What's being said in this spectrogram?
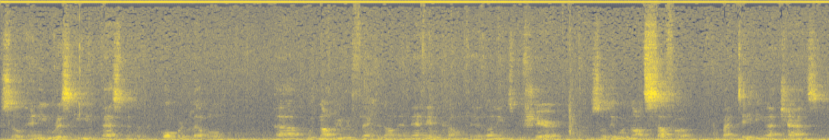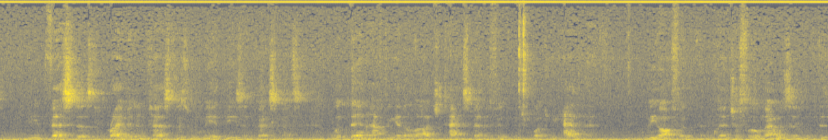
So any risky investment at the corporate level uh, would not be reflected on their net income, their earnings per share. So they would not suffer by taking that chance. The investors, the private investors who made these investments would then have to get a large tax benefit, which what we had then. We offered, and venture firm I was in that did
